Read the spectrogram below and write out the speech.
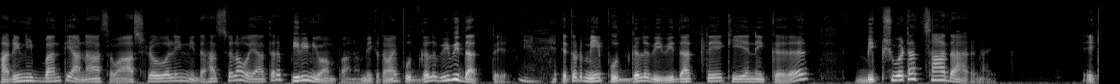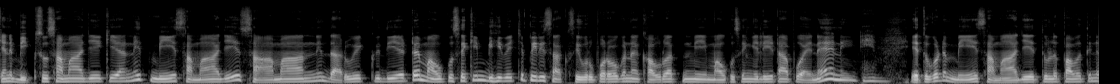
පරිනිබ්බන්ති අනාස වාශ්‍රව වලින් නිදහස් වෙලා ඔය අතර පිරිනිවන් පානවා. මේක තමයි පුද්ගල විවිධත්වය. එතකොට මේ පුද්ගල විවිධත්වය කියන එක භික්ෂුවටත් සාධාරණයි. එකන භික්‍ෂු සමාජය කියන්නෙත් මේ සමාජයේ සාමාන්‍ය දරුවෙක් විදියට මවකුසකින් බිහිවෙච්ච පිරිසක්. සිවරු පරෝගන කවරත් මේ මවකුසින් එලියට අපපු ඇනෑන එතකොට මේ සමාජය තුළ පවතින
